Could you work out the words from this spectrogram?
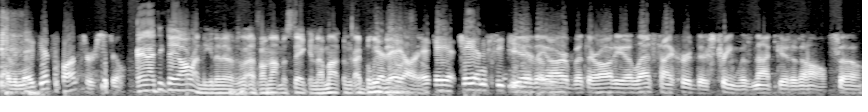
I mean, they get sponsors still. And I think they are on the internet, if, if I'm not mistaken. I'm not. I believe yeah, they, they are. And K- KNCT. Yeah, they are, but their audio. Last I heard, their stream was not good at all. So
